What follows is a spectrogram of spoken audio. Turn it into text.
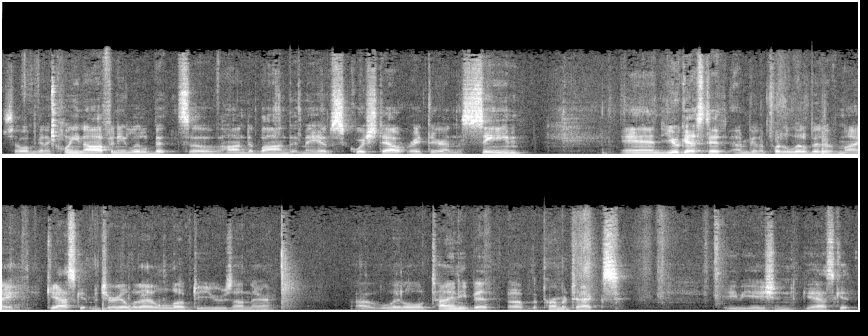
So I'm going to clean off any little bits of Honda Bond that may have squished out right there on the seam. And you guessed it, I'm going to put a little bit of my gasket material that I love to use on there. A little tiny bit of the Permatex aviation gasket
